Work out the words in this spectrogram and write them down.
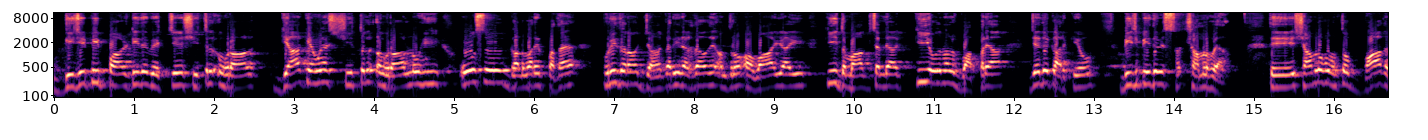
ਬੀਜੇਪੀ ਪਾਰਟੀ ਦੇ ਵਿੱਚ ਸ਼ੀਤਲ ਉਗਰਾਲ ਗਿਆ ਕਿਉਂ ਹੈ? ਸ਼ੀਤਲ ਉਗਰਾਲ ਨੂੰ ਹੀ ਉਸ ਗੱਲ ਬਾਰੇ ਪਤਾ ਹੈ। ਪੂਰੀ ਤਰ੍ਹਾਂ ਜਾਣਕਾਰੀ ਰੱਖਦਾ ਉਹਦੇ ਅੰਦਰੋਂ ਆਵਾਜ਼ ਆਈ, ਕੀ ਦਿਮਾਗ ਚੱਲਿਆ, ਕੀ ਉਹਦੇ ਨਾਲ ਵਾਪਰਿਆ, ਜਿਹਦੇ ਕਰਕੇ ਉਹ ਬੀਜੇਪੀ ਦੇ ਵਿੱਚ ਸ- ਸ਼ਾਮਲ ਹੋਇਆ। ਤੇ ਸ਼ਾਮਲ ਹੋਣ ਤੋਂ ਬਾਅਦ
